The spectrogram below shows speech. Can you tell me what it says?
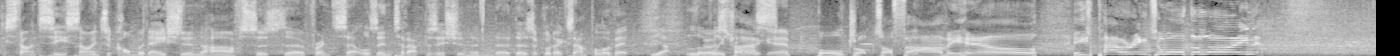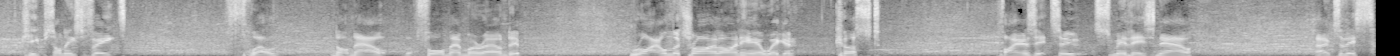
you're starting to see signs of combination in the halves as uh, French settles into that position, and uh, there's a good example of it. Yeah, lovely First pass. Ball dropped off for Harvey Hill. He's powering toward the line. Keeps on his feet. Well, not now, but four men were around him. Right on the try line here, Wigan. Cust fires it to Smithies. Now, out to this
